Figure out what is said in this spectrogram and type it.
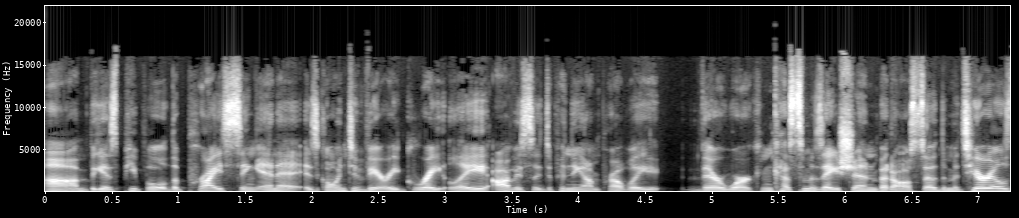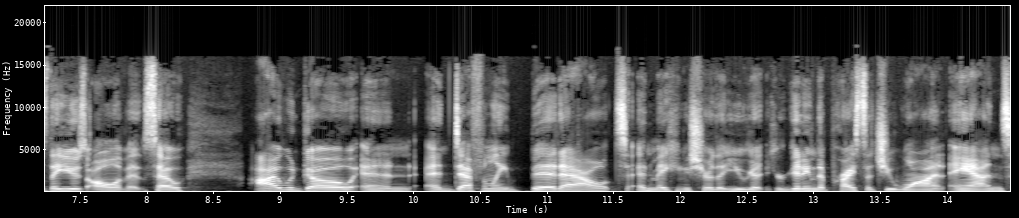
Um, because people, the pricing in it is going to vary greatly, obviously, depending on probably their work and customization, but also the materials they use, all of it. So, I would go and and definitely bid out and making sure that you get you're getting the price that you want. And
